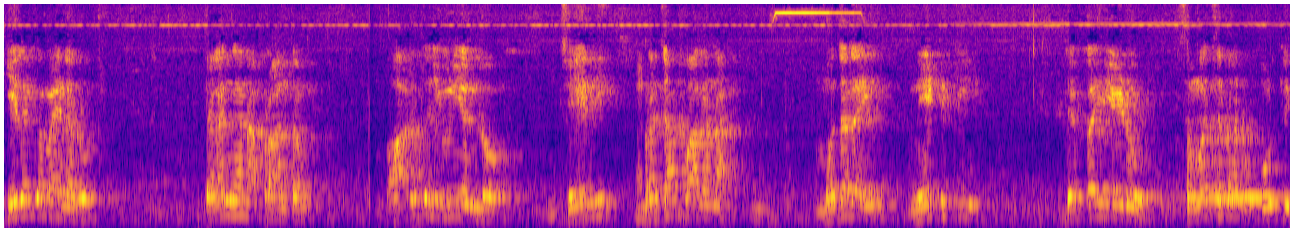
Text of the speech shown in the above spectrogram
కీలకమైన రోజు. తెలంగాణ ప్రాంతం భారత యూనియన్లో చేరి ప్రజాపాలన మొదలై నేటికి డెబ్బై ఏడు సంవత్సరాలు పూర్తి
